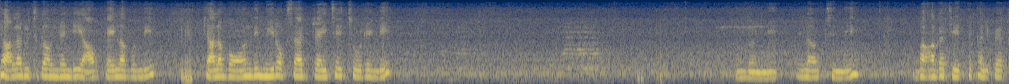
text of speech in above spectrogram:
చాలా రుచిగా ఉందండి ఆవకాయలాగా ఉంది చాలా బాగుంది మీరు ఒకసారి ట్రై చేసి చూడండి. ఇదండి ఇలా వచ్చింది. బాగా చేతితో కలిపాక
